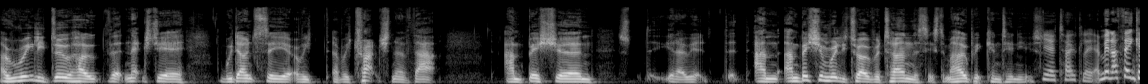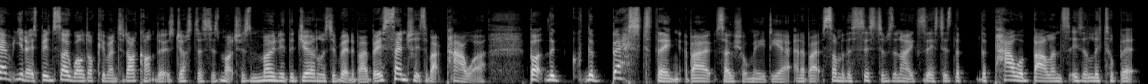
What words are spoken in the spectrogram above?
I really do hope that next year we don't see a, re- a retraction of that ambition, you know, um, ambition really to overturn the system. I hope it continues. Yeah, totally. I mean, I think you know it's been so well documented. I can't do it justice as much as Moni, the journalist, have written about. But essentially, it's about power. But the the best thing about social media and about some of the systems that now exist is the the power balance is a little bit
